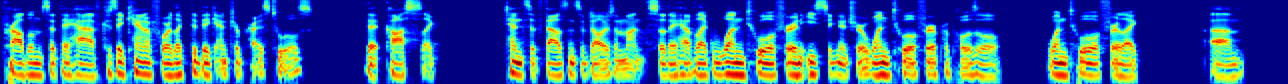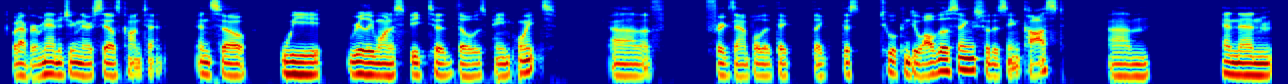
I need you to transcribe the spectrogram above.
problems that they have because they can't afford like the big enterprise tools that costs like tens of thousands of dollars a month. So they have like one tool for an e-signature, one tool for a proposal, one tool for like um, whatever managing their sales content. And so we really want to speak to those pain points uh, of, for example, that they like this tool can do all those things for the same cost. Um, and then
